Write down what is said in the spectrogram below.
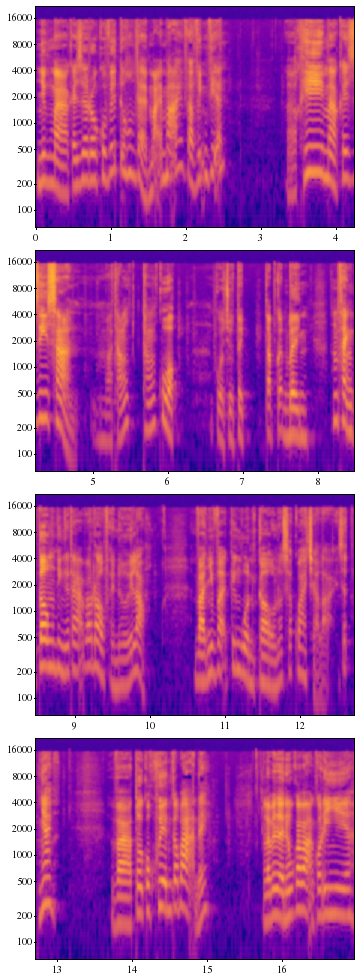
Nhưng mà cái zero covid cũng không thể mãi mãi và vĩnh viễn. À, khi mà cái di sản mà thắng thắng cuộc của chủ tịch Tập Cận Bình. Nó thành công thì người ta bắt đầu phải nới lỏng. Và như vậy cái nguồn cầu nó sẽ quay trở lại rất nhanh. Và tôi có khuyên các bạn đấy là bây giờ nếu các bạn có đi à,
